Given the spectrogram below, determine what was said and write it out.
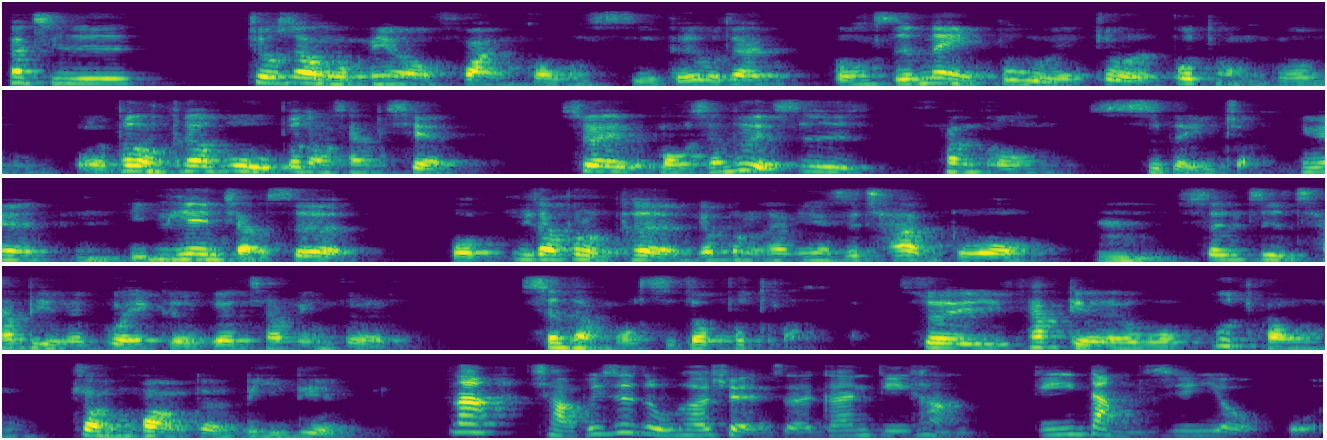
那其实。就算我没有换公司，可是我在公司内部也做了不同的呃不同客户、不同产品线，所以某程度也是换公司的一种。因为一片角色，我遇到不同客人跟不同产品线是差很多，嗯，甚至产品的规格跟产品的生产模式都不同，所以它给了我不同状况的历练。那小 B 是如何选择跟抵抗抵挡这些诱惑？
